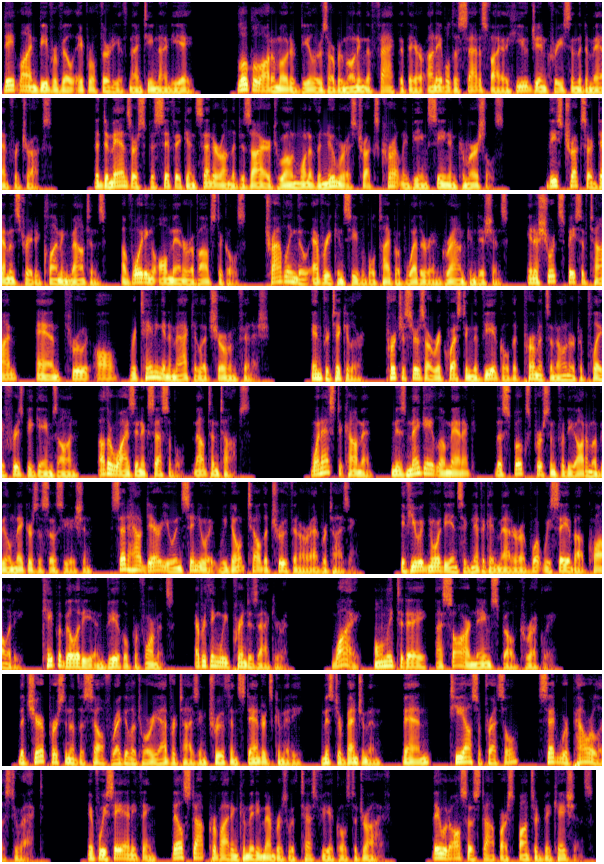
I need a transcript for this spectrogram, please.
Dateline Beaverville, April 30, 1998. Local automotive dealers are bemoaning the fact that they are unable to satisfy a huge increase in the demand for trucks. The demands are specific and center on the desire to own one of the numerous trucks currently being seen in commercials. These trucks are demonstrated climbing mountains, avoiding all manner of obstacles, traveling through every conceivable type of weather and ground conditions, in a short space of time, and, through it all, retaining an immaculate showroom finish. In particular, purchasers are requesting the vehicle that permits an owner to play frisbee games on, otherwise inaccessible, mountain tops. When asked to comment, Ms. Megay Lomanik, the spokesperson for the Automobile Makers Association, said, How dare you insinuate we don't tell the truth in our advertising? If you ignore the insignificant matter of what we say about quality, capability, and vehicle performance, everything we print is accurate. Why, only today, I saw our name spelled correctly. The chairperson of the Self Regulatory Advertising Truth and Standards Committee, Mr. Benjamin, Ben, Tiasapretzel, said we're powerless to act. If we say anything, they'll stop providing committee members with test vehicles to drive. They would also stop our sponsored vacations.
